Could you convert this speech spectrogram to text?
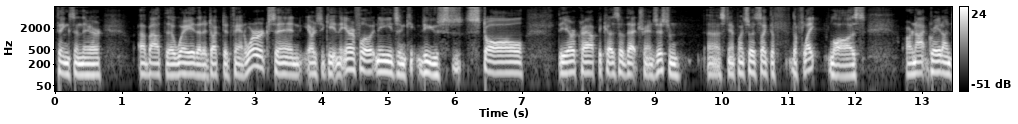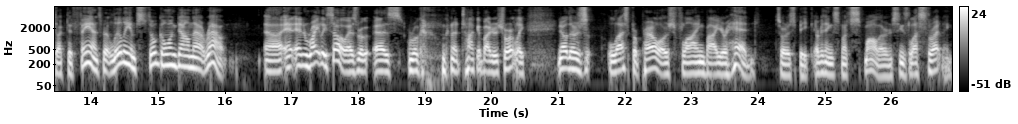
things in there about the way that a ducted fan works and is it getting the airflow it needs and do you s- stall the aircraft because of that transition uh, standpoint. So it's like the the flight laws are not great on ducted fans, but Lilium's still going down that route, uh, and, and, rightly so. As we're as we're going to talk about it shortly, you know, there's less propellers flying by your head, so to speak. Everything's much smaller and seems less threatening.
